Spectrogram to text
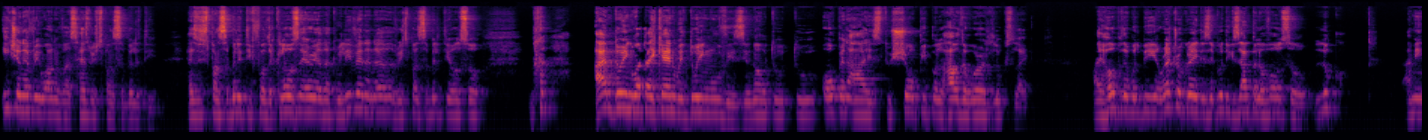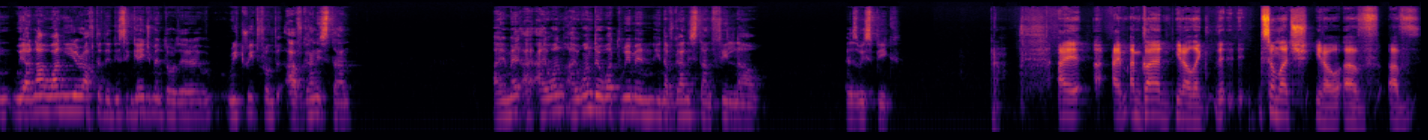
each and every one of us has responsibility has responsibility for the closed area that we live in and a responsibility also i'm doing what i can with doing movies you know to to open eyes to show people how the world looks like i hope there will be retrograde is a good example of also look i mean we are now one year after the disengagement or the retreat from afghanistan i, I, I, I wonder what women in afghanistan feel now as we speak. I, I I'm glad you know like so much you know of of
